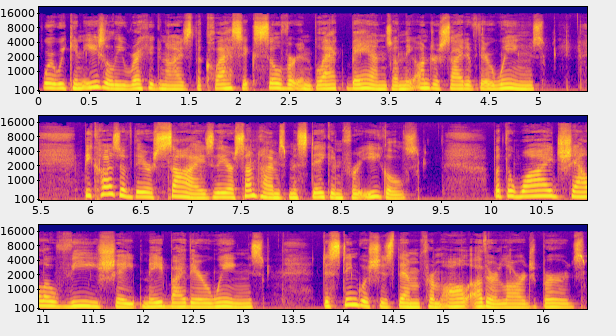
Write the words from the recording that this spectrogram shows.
where we can easily recognize the classic silver and black bands on the underside of their wings. Because of their size, they are sometimes mistaken for eagles. But the wide, shallow V shape made by their wings distinguishes them from all other large birds.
